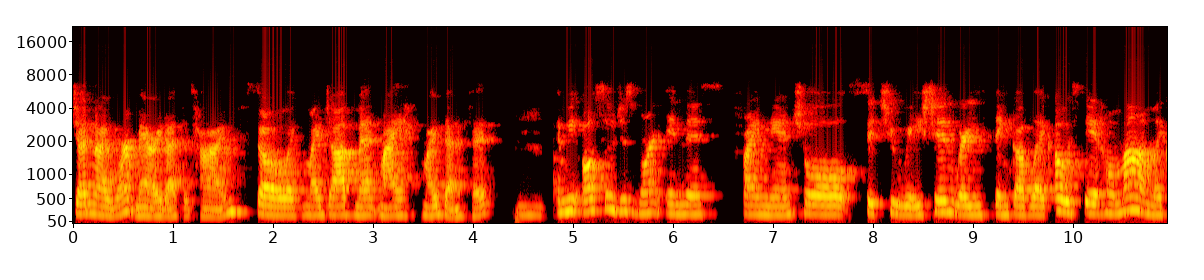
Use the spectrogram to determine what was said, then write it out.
Jed and I weren't married at the time, so like my job meant my my benefits Mhm. and we also just weren't in this financial situation where you think of like oh stay at home mom like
